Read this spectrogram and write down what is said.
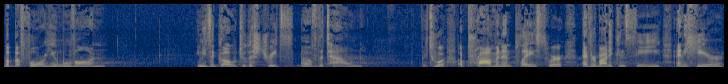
But before you move on, you need to go to the streets of the town, like to a, a prominent place where everybody can see and hear,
